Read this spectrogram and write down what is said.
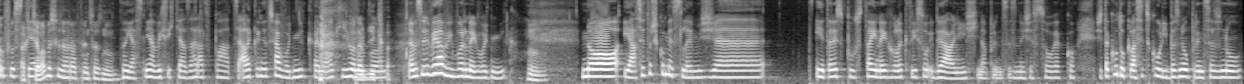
prostě. A chtěla by si zahrát princeznu? No jasně, já bych si chtěla zahrát v pohádce, ale klidně třeba vodníka nějakýho nebo... Já myslím, že bych já výborný vodník. Hmm. No, já si trošku myslím, že je tady spousta jiných holek, které jsou ideálnější na princezny, že jsou jako, že takovou tu klasickou líbeznou princeznu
